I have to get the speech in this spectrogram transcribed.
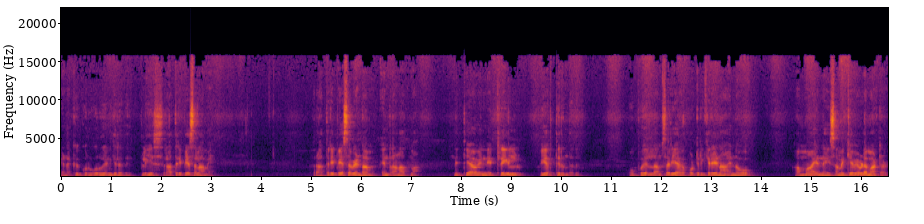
எனக்கு குரு குரு என்கிறது. ப்ளீஸ் ராத்திரி பேசலாமே. ராத்திரி பேச வேண்டாம் என்றான் ஆத்மா. நித்யாவின் நெற்றியில் உயர்த்திருந்தது. உப்பு எல்லாம் சரியாக போட்டிருக்கிறேனா என்னவோ. அம்மா என்னை சமைக்கவே விடமாட்டாள்.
